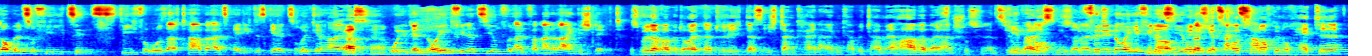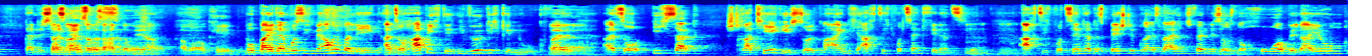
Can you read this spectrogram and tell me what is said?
doppelt so viel Zins, die ich verursacht habe, als hätte ich das Geld zurückgehalten Krass, ja. und in der neuen Finanzierung von Anfang an reingesteckt. Das würde aber bedeuten natürlich, dass ich dann kein Eigenkapital mehr habe bei der Anschlussfinanzierung, genau. weil ich es nicht sondern für die neue Finanzierung, genau, wenn ich jetzt trotzdem noch genug hätte, dann, dann wäre es was anderes. Ja. Ja. Aber okay. Wobei dann muss ich mir auch überlegen, also habe ich denn wirklich genug? Weil also ich sage strategisch sollte man eigentlich 80% finanzieren. Mhm. 80% mhm. hat das beste Preis-Leistungsverhältnis aus noch hoher Beleihung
